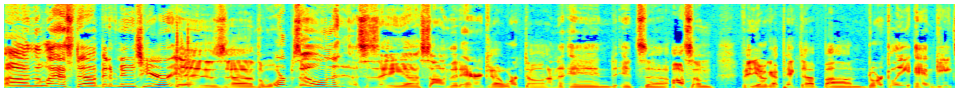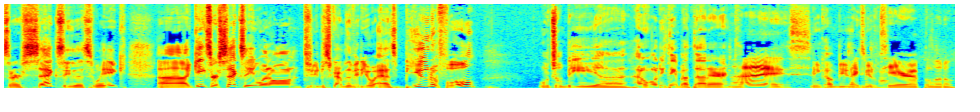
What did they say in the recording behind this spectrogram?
Uh, the last uh, bit of news here is uh, the Warp Zone. This is a uh, song that Eric uh, worked on, and it's uh, awesome video. Got picked up on Dorkly and Geeks Are Sexy this week. Uh, Geeks Are Sexy went on to describe the video as beautiful, which will be. Uh, how, what do you think about that, Eric? Nice. Being called beau- Makes beautiful. me tear up a little.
